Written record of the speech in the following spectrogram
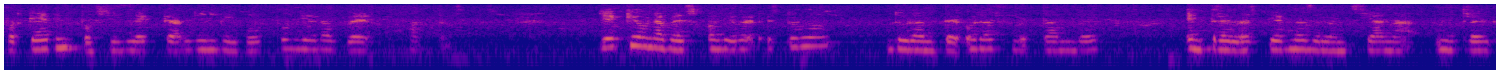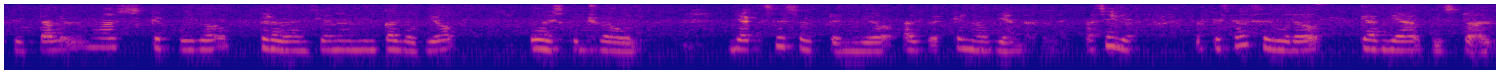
porque era imposible que alguien vivo pudiera ver fantasmas, ya que una vez Oliver estuvo durante horas flotando entre las piernas de la anciana mientras gritaba lo más que pudo, pero la anciana nunca lo vio o escuchó a Oliver. Jack se sorprendió al ver que no había nada en el pasillo, porque estaba seguro que había visto algo,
